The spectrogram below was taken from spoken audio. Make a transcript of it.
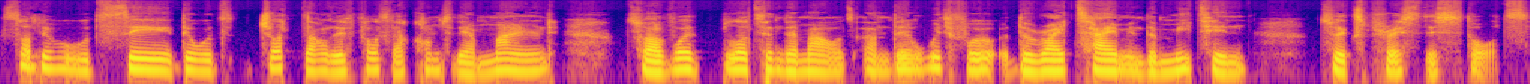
some people would say they would jot down the thoughts that come to their mind to avoid blotting them out and then wait for the right time in the meeting to express these thoughts.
